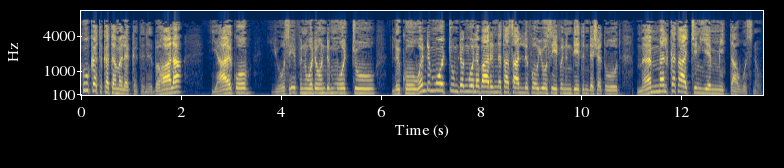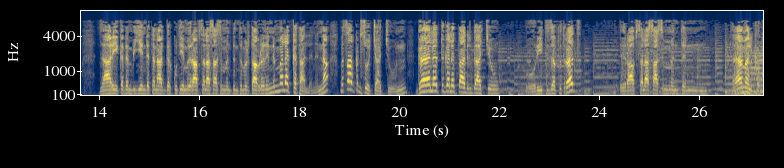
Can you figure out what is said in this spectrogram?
ሁከት ከተመለከትን በኋላ ያዕቆብ ዮሴፍን ወደ ወንድሞቹ ልኮ ወንድሞቹም ደግሞ ለባርነት አሳልፈው ዮሴፍን እንዴት እንደሸጡት መመልከታችን የሚታወስ ነው ዛሬ ቀደም ብዬ እንደተናገርኩት የምዕራፍ ሰላሳ ስምንትን ትምህርት አብረን እንመለከታለን እና መጽሐፍ ቅዱሶቻችሁን ገለጥ ገለጥ አድርጋችሁ ኦሪት ዘፍጥረት ምዕራፍ ሰላሳ ስምንትን ተመልከቱ።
